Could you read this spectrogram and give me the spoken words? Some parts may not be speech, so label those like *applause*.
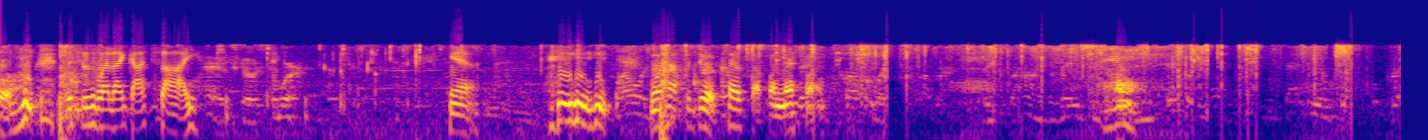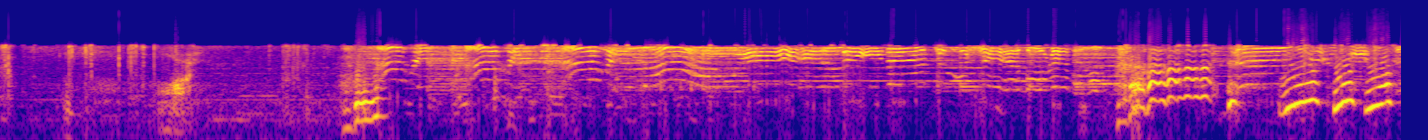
*laughs* this is what I got, Cy. Goes to work. Yeah. *laughs* we'll have to do a close-up on this one. Yeah. *laughs* Woof, woof, woof.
